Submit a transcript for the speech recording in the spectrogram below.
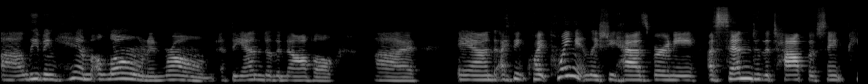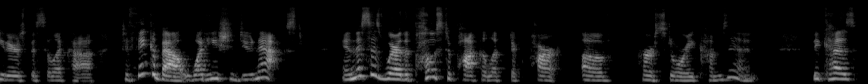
uh, leaving him alone in Rome at the end of the novel. Uh, and I think quite poignantly, she has Verney ascend to the top of St. Peter's Basilica to think about what he should do next. And this is where the post apocalyptic part of her story comes in. Because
